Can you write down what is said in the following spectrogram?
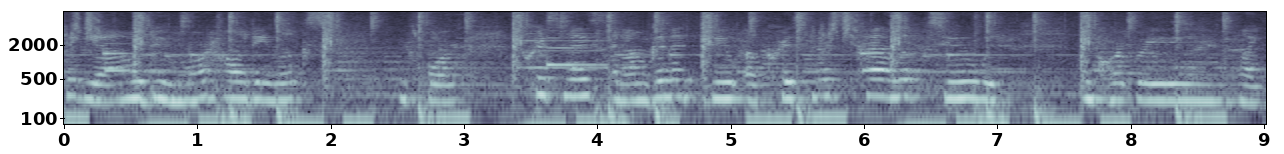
But yeah, I'm gonna do more holiday looks before Christmas and I'm gonna do a Christmas kind of look too with incorporating like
